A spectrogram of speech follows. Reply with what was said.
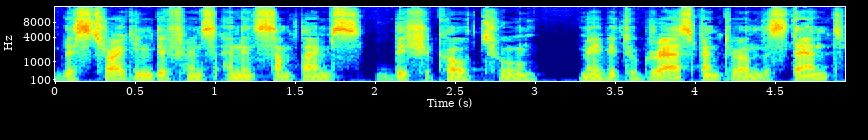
the striking difference, and it's sometimes difficult to maybe to grasp and to understand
